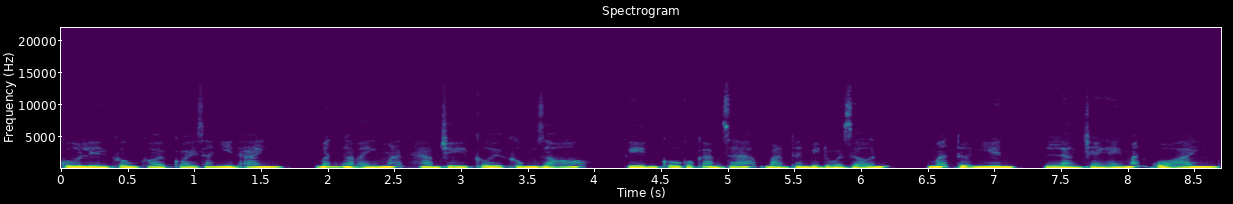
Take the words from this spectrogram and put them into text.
Cô liền không khỏi quay ra nhìn anh, bất ngờ ánh mắt hàm chứa ý cười không rõ, khiến cô có cảm giác bản thân bị đùa giỡn, mất tự nhiên, lảng tránh ánh mắt của anh.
